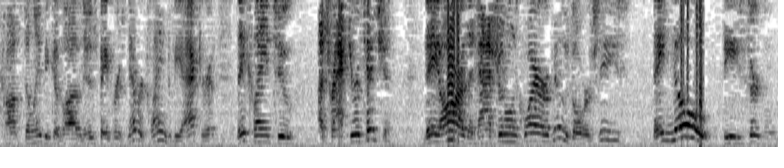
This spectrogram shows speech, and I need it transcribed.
constantly because a lot of the newspapers never claim to be accurate. They claim to attract your attention. They are the National Enquirer of News overseas. They know these certain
